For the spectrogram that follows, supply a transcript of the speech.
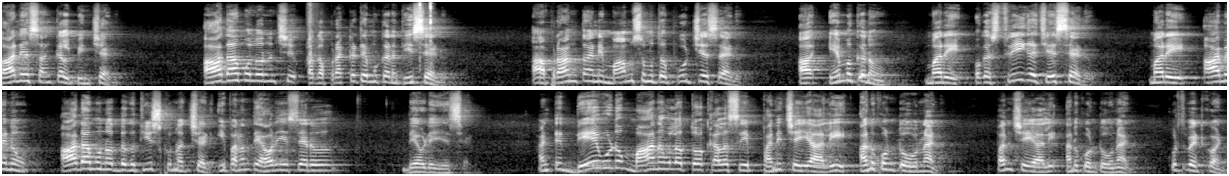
తానే సంకల్పించాడు. ఆదాములో నుంచి ఒక ప్రక్కటెముకను తీశాడు. ఆ ప్రాంతాన్ని మాంసముతో పూర్తి చేశాడు. ఆ ఎముకను మరి ఒక స్త్రీగా చేశాడు. మరి ఆమెను ఆదామునొద్దకు తీసుకుని వచ్చాడు. ఈ పనంతా ఎవరు చేశారు? దేవుడే చేశాడు. అంటే దేవుడు మానవులతో కలిసి పని చేయాలి అనుకుంటూ ఉన్నాడు. పని చేయాలి అనుకుంటూ ఉన్నాడు. గుర్తుపెట్టుకోండి.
